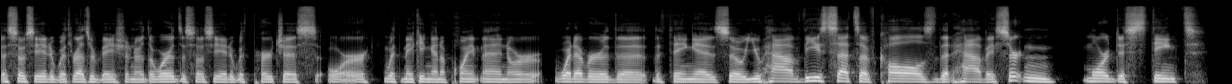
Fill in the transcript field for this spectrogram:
associated with reservation or the words associated with purchase or with making an appointment or whatever the, the thing is. So you have these sets of calls that have a certain more distinct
